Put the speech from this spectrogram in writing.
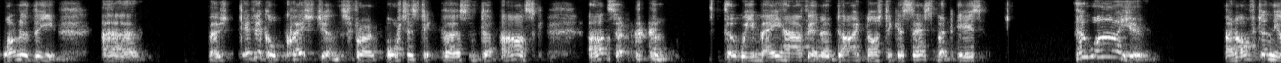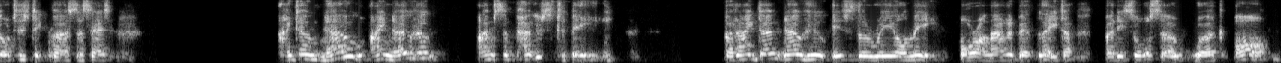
One of the uh, most difficult questions for an autistic person to ask, answer that we may have in a diagnostic assessment is, who are you? And often the autistic person says, I don't know. I know who I'm supposed to be, but I don't know who is the real me. More on that a bit later. But it's also work on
